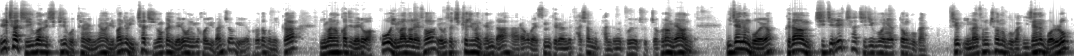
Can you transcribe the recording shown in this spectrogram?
1차 지지구간을 지키지 못하면요. 일반적으로 2차 지지구간까지 내려오는 게 거의 일반적이에요. 그러다 보니까 2만 원까지 내려왔고 2만 원에서 여기서 지켜주면 된다 라고 말씀을 드렸는데 다시 한번 반등을 보여줬죠. 그러면 이제는 뭐예요? 그 다음 지지 1차 지지구간이었던 구간, 즉 2만 3천 원 구간. 이제는 뭘로?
